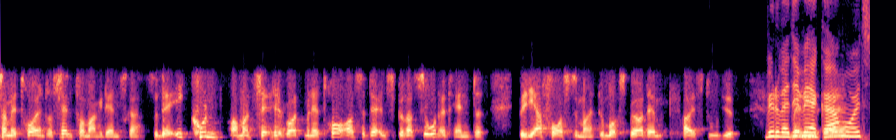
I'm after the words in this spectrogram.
som jeg tror er interessant for mange danskere. Så det er ikke kun, om man sælger godt, men jeg tror også, at der er inspiration at hente, vil jeg forestille mig. Du må spørge dem her i studiet. Ved du hvad, det vil jeg gøre, øh, Moritz.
